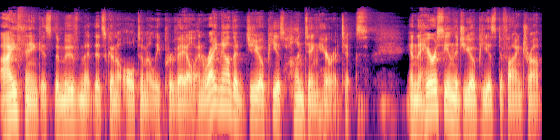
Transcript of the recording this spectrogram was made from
I think, is the movement that's going to ultimately prevail. And right now, the GOP is hunting heretics. And the heresy in the GOP is defying Trump.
